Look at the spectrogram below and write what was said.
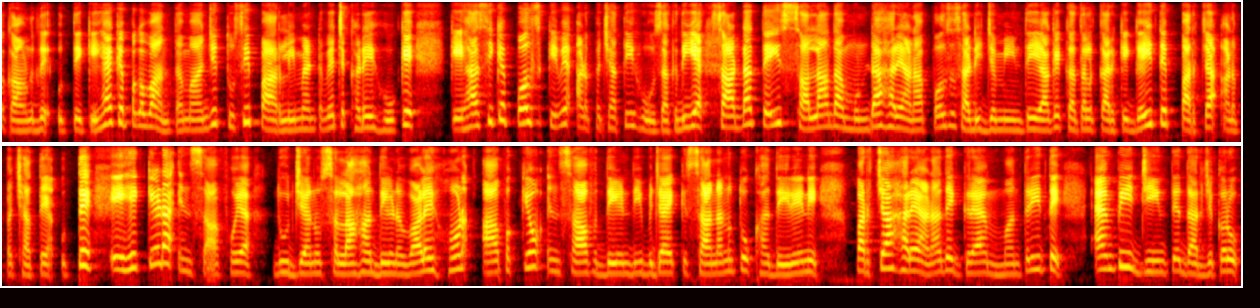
ਅਕਾਊਂਟ ਦੇ ਉੱਤੇ ਕਿਹਾ ਕਿ ਭਗਵੰਤ ਮਾਨ ਜੀ, ਤੁਸੀਂ ਪਾਰਲੀਮੈਂਟ ਵਿੱਚ ਖੜੇ ਹੋ ਕੇ ਕਿਹਾ ਸੀ ਕਿ ਪੁਲਿਸ ਕਿਵੇਂ ਅਣਪਛਾਤੀ ਹੋ ਸਕਦੀ ਹੈ। ਸਾਡਾ 23 ਸਾਲਾਂ ਦਾ ਮੁੰਡਾ ਹਰਿਆਣਾ ਪੁਲਿਸ ਸਾਡੀ ਜ਼ਮੀਨ ਤੇ ਆ ਕੇ ਕਤਲ ਕਰਕੇ ਗਈ ਤੇ ਪਰਚਾ ਅਣਪਛਾਤਿਆਂ ਉੱਤੇ। ਇਹ ਕਿਹੜਾ ਇਨਸਾਫ ਹੋਇਆ? ਦੂਜਿਆਂ ਨੂੰ ਸਲਾਹਾਂ ਦੇਣ ਵਾਲੇ ਹੁਣ ਆਪ ਕਿਉਂ ਇਨਸਾਫ ਦੇਣ ਦੀ ਬਜਾਏ ਕਿਸਾਨਾਂ ਨੂੰ ਧੋਖਾ ਦੇ ਰਹੇ ਨੇ? ਪਰਚਾ ਹਰਿਆਣਾ ਦੇ ਗ੍ਰਹਿ ਮੰਤਰੀ ਤੇ ਐਮਪੀ ਜੀਨ ਤੇ ਦਰਜ ਕਰੋ।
